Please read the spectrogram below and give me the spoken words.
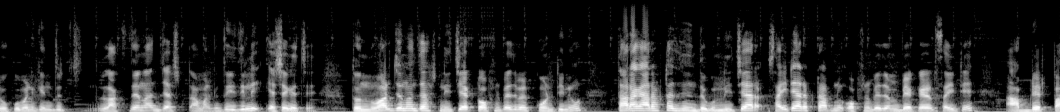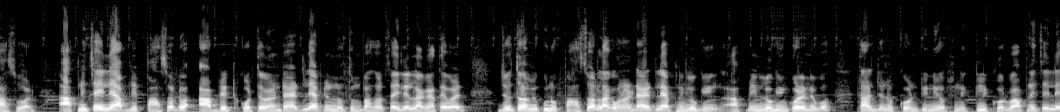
ডকুমেন্ট কিন্তু লাগছে না জাস্ট আমার কিন্তু ইজিলি এসে গেছে। তো নেওয়ার জন্য জাস্ট নিচে একটা অপশন পেয়ে যাবেন কন্টিনিউ তার আগে আরেকটা জিনিস দেখুন, নিচে আর সাইটে আরেকটা আপনি অপশন পেয়ে যাবেন ব্যাকের সাইটে আপডেট পাসওয়ার্ড আপনি চাইলে আপনি পাসওয়ার্ডও আপডেট করতে পারেন। ডাইরেক্টলি আপনি নতুন পাসওয়ার্ড চাইলে লাগাতে পারেন। যেহেতু আমি কোনো পাসওয়ার্ড লাগাবো না ডাইরেক্টলি আপনি লগিং আপনি লগ করে নেব। তার জন্য কন্টিনিউ অপশনে ক্লিক করব। আপনি চাইলে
